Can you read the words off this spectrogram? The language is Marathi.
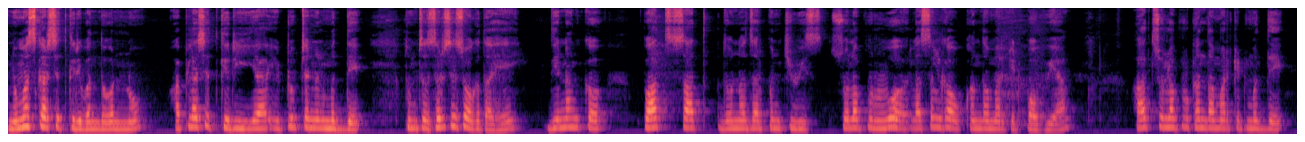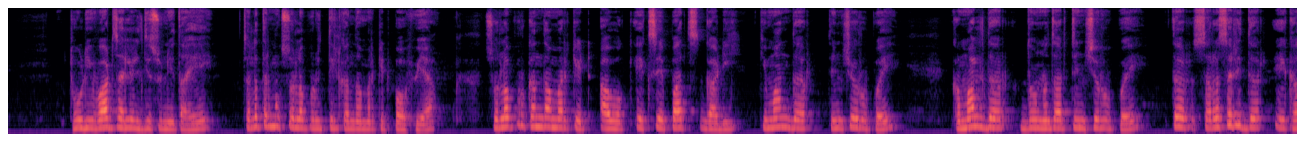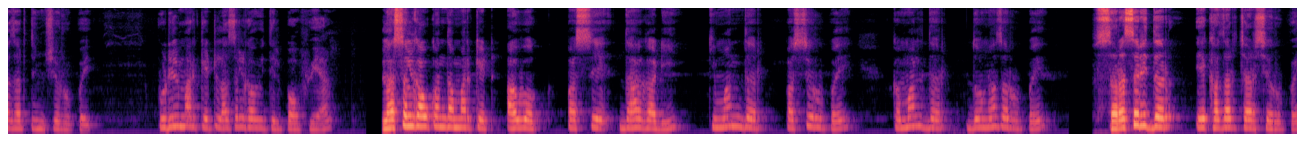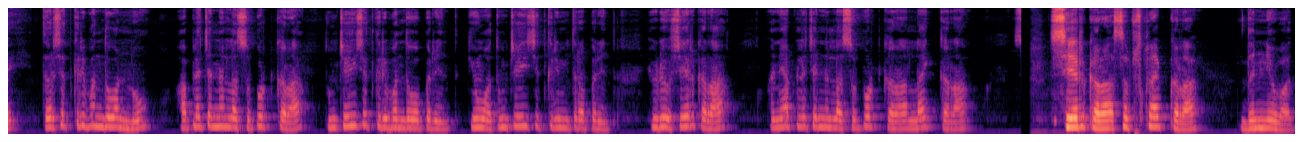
नमस्कार शेतकरी बांधवांनो आपला शेतकरी या यूट्यूब चॅनलमध्ये तुमचं सरसे स्वागत आहे. दिनांक पाच सात दोन हजार पंचवीस सोलापूर व लासलगाव कांदा मार्केट पाहूया. आज सोलापूर कांदा मार्केटमध्ये थोडी वाढ झालेली दिसून येत आहे. चला तर मग सोलापूर येथील कांदा मार्केट पाहूया. सोलापूर कांदा मार्केट आवक एकशे पाच गाडी किमान दर तीनशे रुपये कमाल दर दोन हजार तीनशे रुपये तर सरासरी दर एक हजार तीनशे रुपये. पुढील मार्केट लासलगाव येथील पाहूया लासलगाव कांदा मार्केट आवक पाचशे दहा गाडी किमान दर पाचशे रुपये कमाल दर दोन हजार रुपये सरासरी दर एक हजार चारशे रुपये. तर शेतकरी बांधवांनो आपल्या चॅनलला सपोर्ट करा. तुमच्याही शेतकरी बांधवापर्यंत किंवा तुमच्याही शेतकरी मित्रापर्यंत व्हिडिओ शेअर करा आणि आपल्या चॅनलला सपोर्ट करा लाईक करा शेअर करा सबस्क्राईब करा. धन्यवाद.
